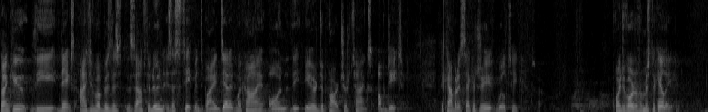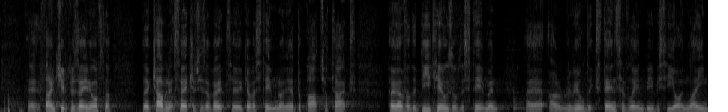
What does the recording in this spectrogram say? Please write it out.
Thank you. The next item of business this afternoon is a statement by Derek Mackay on the air departure tax update. The Cabinet Secretary will take... Sorry. Point of order from Mr Kelly. Uh, thank you, President Officer. The Cabinet Secretary is about to give a statement on air departure tax. However, the details of the statement uh, are revealed extensively in BBC Online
